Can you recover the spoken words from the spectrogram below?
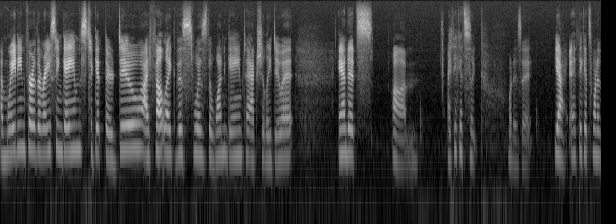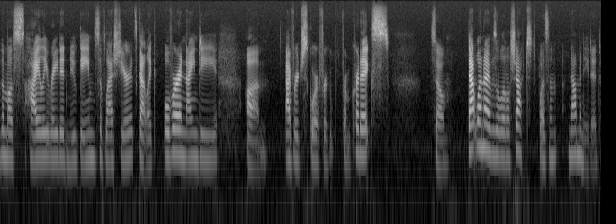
I'm waiting for the racing games to get their due. I felt like this was the one game to actually do it. And it's um I think it's like what is it? Yeah, I think it's one of the most highly rated new games of last year. It's got like over a 90 um average score for from critics. So, that one I was a little shocked wasn't nominated.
